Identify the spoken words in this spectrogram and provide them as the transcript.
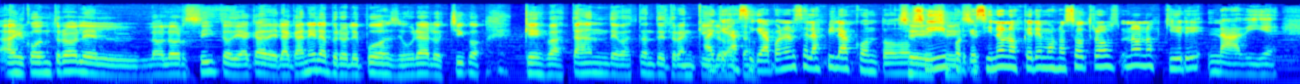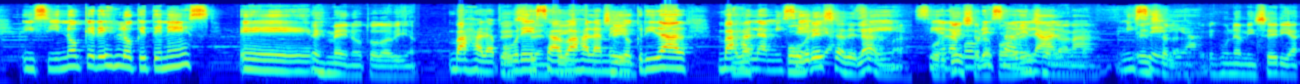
al control el olorcito de acá de la canela, pero le puedo asegurar a los chicos que es bastante, bastante tranquilo. Hay que- acá. así que a ponerse las pilas con todo, Sí, Porque si no nos queremos nosotros, no nos quiere nadie. Y si no querés lo que tenés, eh, Es menos todavía. Vas a la pobreza, sentí- vas a la mediocridad, vas A a la la, miseria. pobreza del ¿sí? alma, Sí, a la esa es la pobreza, del pobreza alma. Miseria. es una miseria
